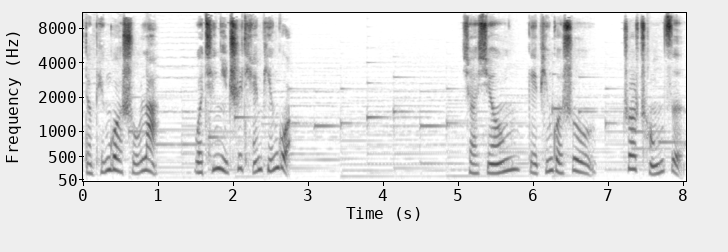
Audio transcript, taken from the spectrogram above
等苹果熟了，我请你吃甜苹果。”小熊给苹果树捉虫子，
